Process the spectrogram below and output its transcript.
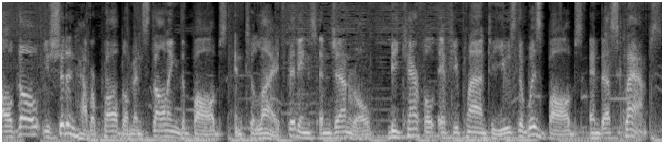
Although you shouldn't have a problem installing the bulbs into light fittings in general, be careful if you plan to use the Wiz bulbs and desk clamps.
